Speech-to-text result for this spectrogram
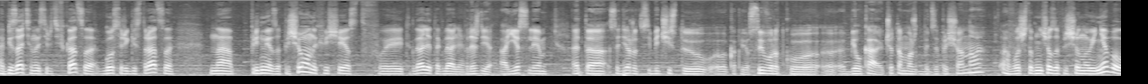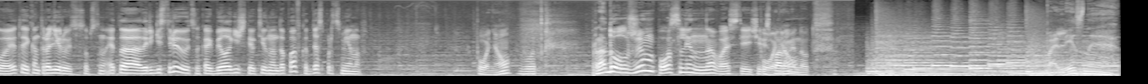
обязательно сертификация, госрегистрация на предмет запрещенных веществ и так далее, и так далее. Подожди, а если это содержит в себе чистую, э, как ее, сыворотку э, белка, что там может быть запрещенного? А вот чтобы ничего запрещенного и не было, это и контролируется, собственно. Это регистрируется как биологически активная добавка для спортсменов. Понял. Вот. Продолжим после новостей через Понял. пару минут. Полезное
